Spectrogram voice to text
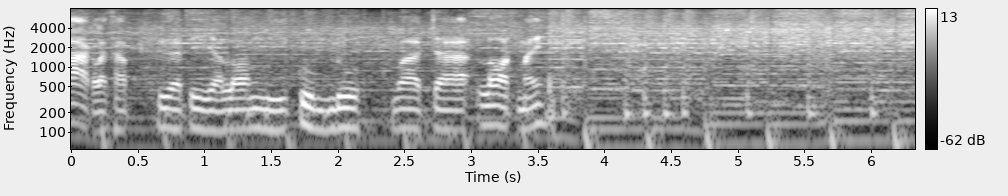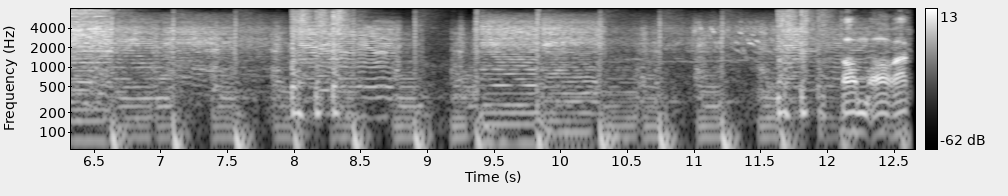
ลากแล้วครับ เพื่อที่จะลองหนีกลุ่มดูว่าจะรอดไหม ต้อมออกอา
